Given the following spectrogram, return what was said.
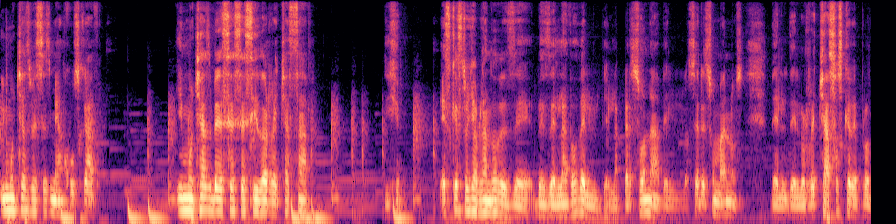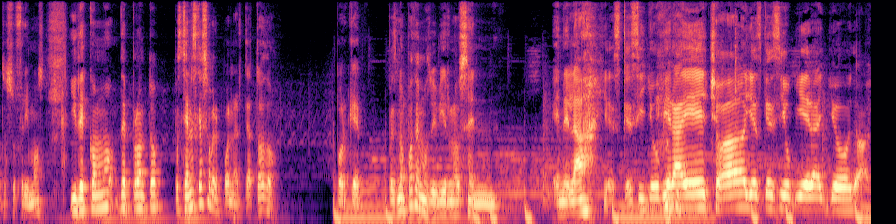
y muchas veces me han juzgado y muchas veces he sido rechazado. Dije, es que estoy hablando desde, desde el lado del- de la persona, de los seres humanos, del- de los rechazos que de pronto sufrimos y de cómo de pronto pues tienes que sobreponerte a todo. Porque pues no podemos vivirnos en, en el, ay, es que si yo hubiera hecho, ay, es que si hubiera yo, ay".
